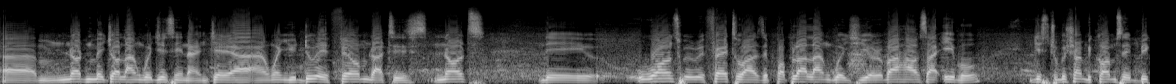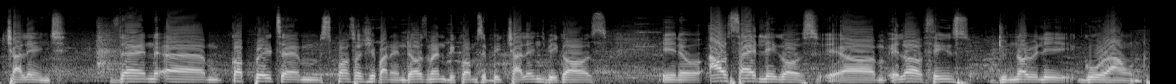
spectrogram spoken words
um, not major languages in Nigeria, and when you do a film that is not the ones we refer to as the popular language, Yoruba, Hausa, Igbo, distribution becomes a big challenge then um, corporate um, sponsorship and endorsement becomes a big challenge because you know outside Lagos um, a lot of things do not really go around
